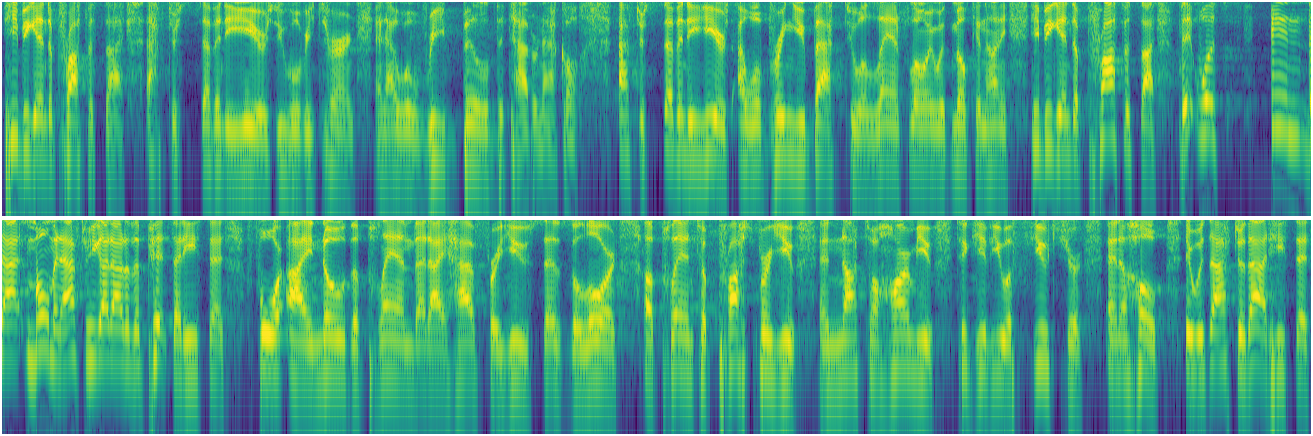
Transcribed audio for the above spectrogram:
he began to prophesy after 70 years, you will return and I will rebuild the tabernacle. After 70 years, I will bring you back to a land flowing with milk and honey. He began to prophesy. That was in that moment after he got out of the pit that he said, For I know the plan that I have for you, says the Lord, a plan to prosper you and not to harm you, to give you a future and a hope. It was after that he said,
